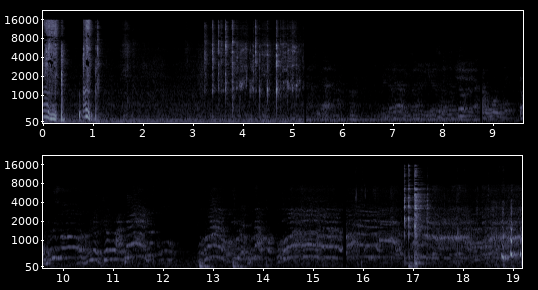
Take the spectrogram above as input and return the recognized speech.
Ha ha ha!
